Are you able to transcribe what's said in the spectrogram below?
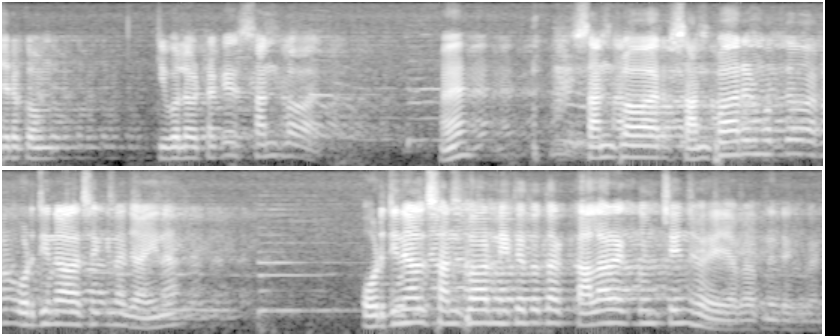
যেরকম, কি বলে ওটাকে সানফ্লাওয়ার হ্যাঁ? সানফ্লাওয়ার সানফ্লাওয়ারের মধ্যেও এখন অরিজিনাল আছে কিনা জানি না। অরিজিনাল সানফ্লাওয়ার নিতে তো তার কালার একদম চেঞ্জ হয়ে যাবে, আপনি দেখবেন।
